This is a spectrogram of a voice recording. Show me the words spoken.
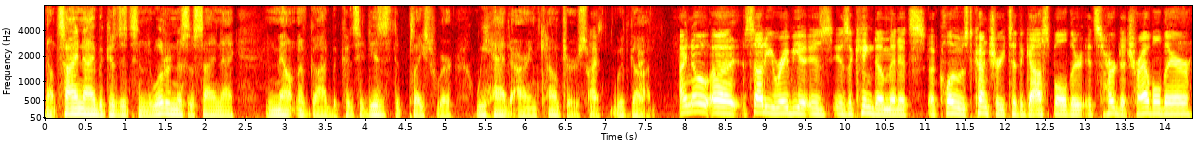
Mount Sinai, because it's in the wilderness of Sinai, and Mountain of God, because it is the place where we had our encounters with, with God. I know uh, Saudi Arabia is is a kingdom and it's a closed country to the gospel. There, it's hard to travel there.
